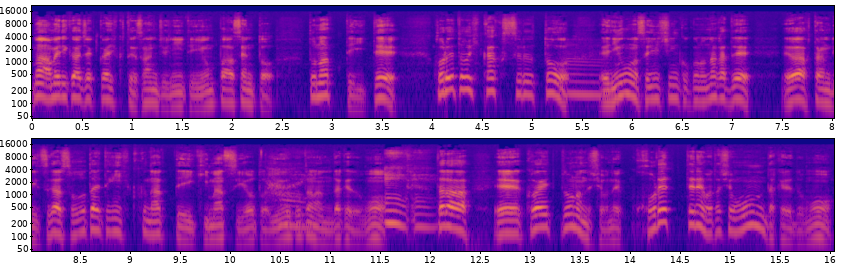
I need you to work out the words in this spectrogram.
まあアメリカは若干低くて32.4%となっていて、これと比較すると、え日本は先進国の中で、えは負担率が相対的に低くなっていきますよということなんだけども、ええええ。ただ、えー加えてどうなんでしょうね、これってね、私思うんだけれども、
